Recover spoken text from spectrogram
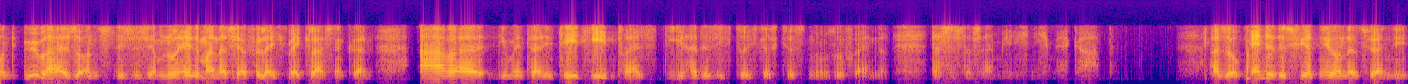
Und überall sonst ist es ja, nur hätte man das ja vielleicht weglassen können. Aber die Mentalität jedenfalls, die hatte sich durch das Christentum so verändert, dass es das allmählich nicht mehr gab. Also Ende des vierten Jahrhunderts hören die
